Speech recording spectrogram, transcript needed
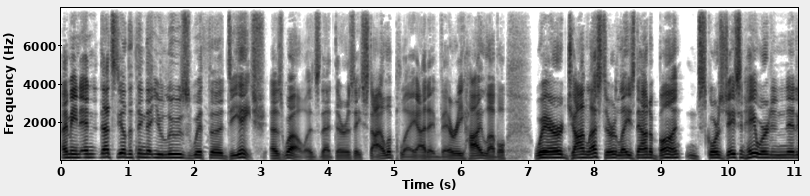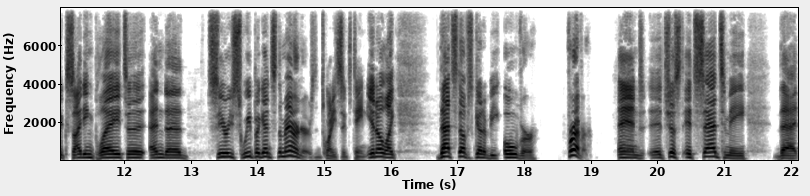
I mean, and that's the other thing that you lose with the DH as well is that there is a style of play at a very high level where Jon Lester lays down a bunt and scores Jason Heyward in an exciting play to end a series sweep against the Mariners in 2016. You know, like that stuff's going to be over forever. And it's just, it's sad to me that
